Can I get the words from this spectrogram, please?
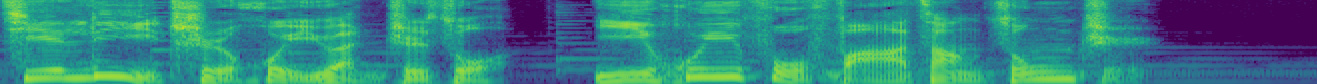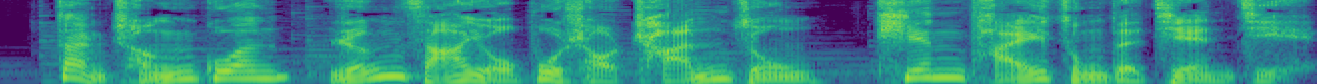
皆力斥慧愿之作，以恢复法藏宗旨。但成观仍杂有不少禅宗、天台宗的见解。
